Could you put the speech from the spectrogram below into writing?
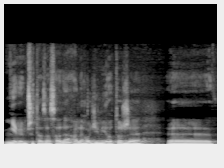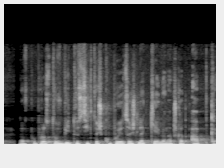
Nie wiem, czy ta zasada, ale chodzi mi o to, że e, no po prostu w B2C ktoś kupuje coś lekkiego, na przykład apkę,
